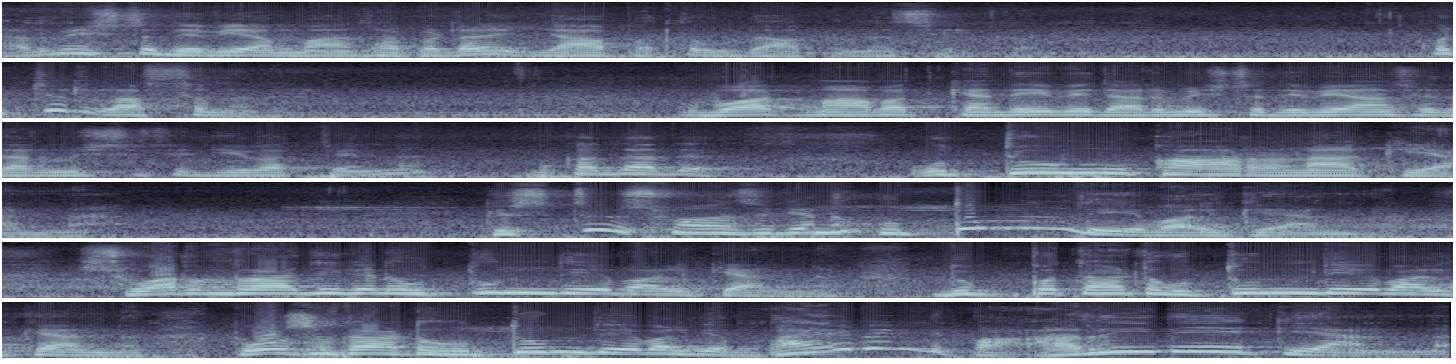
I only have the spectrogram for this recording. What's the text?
ධර්මිෂ්ට දෙවියම් වහන්සපට යාපත උදා කරන සේක. කොච්චර ලස්සනද. ඔබත් මාවත් කැදේ ධර්මිෂ්ට දෙවයාන්සේ ධර්මිෂ්ට ජීවත්වෙන්න මොකද අද උතුම් කාරණා කියන්න. ක්‍රිස්ටස් වහන්ස ගැන උතුම් දේවල් කියන්න. ස්වර්ගරාජ ගැන උතුම් දේවල් කියන්න. දුප්පතාට උතුම් දේවල් කියන්න. පෝසතාට උතුම් දේවල්ගේ බයවෙන්න පා අරිදේ කියන්න.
